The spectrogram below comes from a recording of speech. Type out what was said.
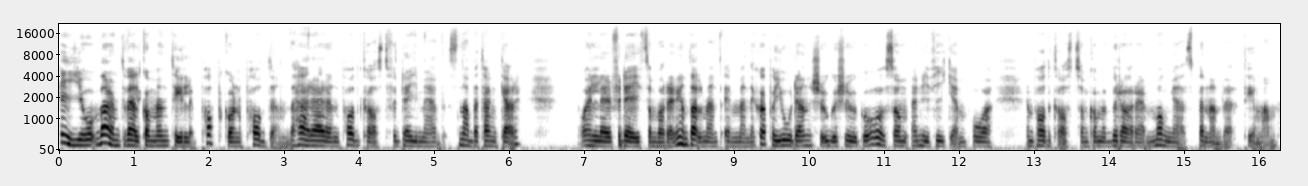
Hej och varmt välkommen till Popcornpodden. Det här är en podcast för dig med snabba tankar. Eller för dig som bara rent allmänt är människa på jorden 2020 och som är nyfiken på en podcast som kommer beröra många spännande teman.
